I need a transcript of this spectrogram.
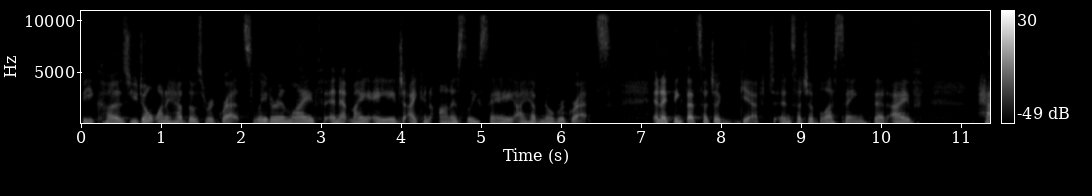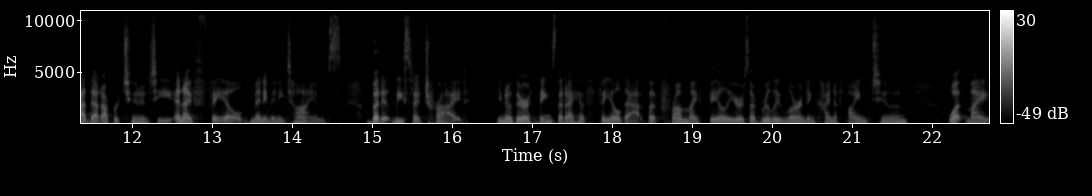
because you don't want to have those regrets later in life. And at my age, I can honestly say I have no regrets. And I think that's such a gift and such a blessing that I've had that opportunity. And I've failed many, many times, but at least I tried. You know, there are things that I have failed at, but from my failures, I've really learned and kind of fine tuned what my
